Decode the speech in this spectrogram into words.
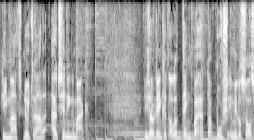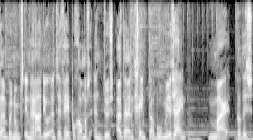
klimaatneutrale uitzendingen maken. Je zou denken dat alle denkbare taboes inmiddels wel zijn benoemd in radio- en tv-programma's... en dus uiteindelijk geen taboe meer zijn. Maar dat is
